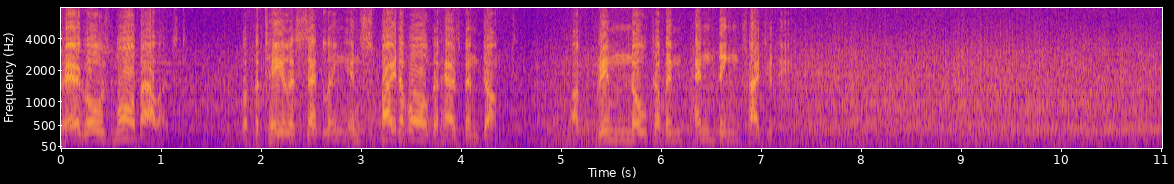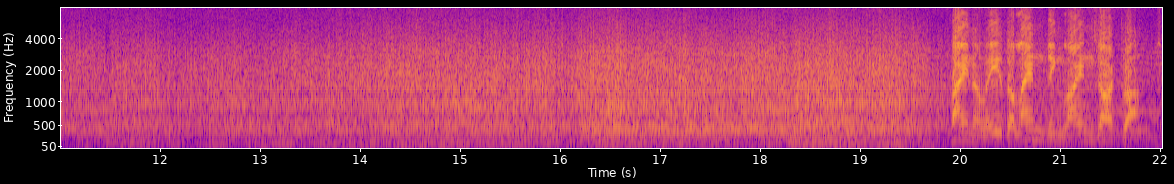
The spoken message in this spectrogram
There goes more ballast, but the tail is settling in spite of all that has been dumped. A grim note of impending tragedy. Finally, the landing lines are dropped.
